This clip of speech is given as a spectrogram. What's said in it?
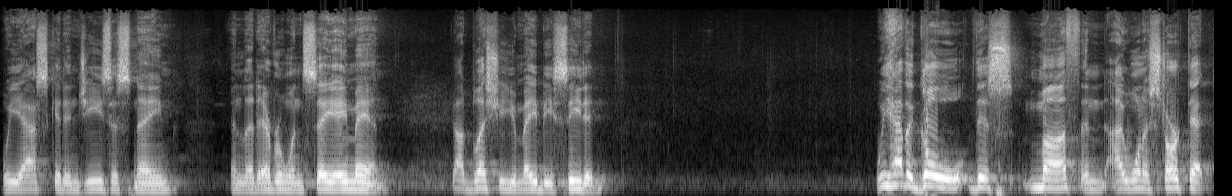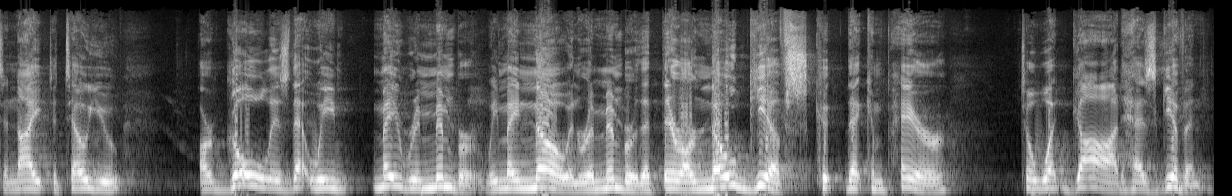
We ask it in Jesus' name and let everyone say amen. God bless you. You may be seated. We have a goal this month, and I want to start that tonight to tell you our goal is that we may remember, we may know and remember that there are no gifts that compare to what God has given.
